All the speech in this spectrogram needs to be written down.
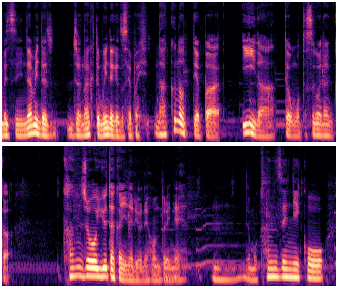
別に涙じゃなくてもいいんだけどさ、やっぱ泣くのってやっぱいいなって思ってすごいなんか、感情豊かになるよね、本当にね。うん。でも完全にこう、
